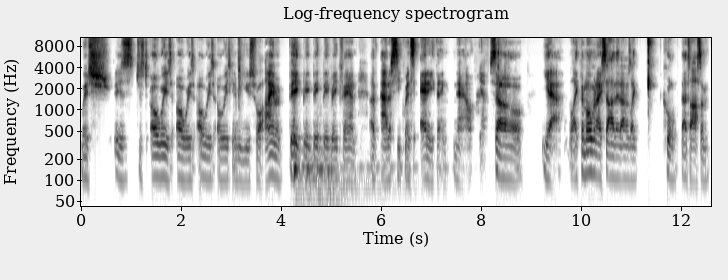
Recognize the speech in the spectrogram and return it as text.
which is just always, always, always, always going to be useful. I am a big, big, big, big, big fan of out of sequence anything now. Yeah. So yeah, like the moment I saw that, I was like, cool, that's awesome.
